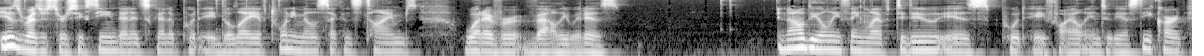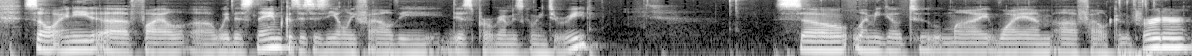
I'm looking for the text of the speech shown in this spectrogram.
is register 16, then it's going to put a delay of 20 milliseconds times whatever value it is. And now the only thing left to do is put a file into the SD card. So I need a file uh, with this name because this is the only file the this program is going to read. So let me go to my YM uh, file converter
